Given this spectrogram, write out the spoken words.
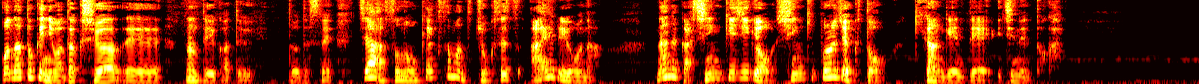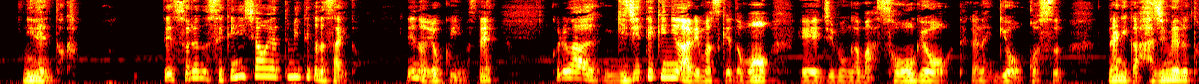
こんな時に私は、えー、なんというかというとですね、じゃあそのお客様と直接会えるような、何か新規事業、新規プロジェクト、期間限定1年とか、2年とか。で、それの責任者をやってみてくださいというのをよく言いますね。これは疑似的にはありますけども、えー、自分がまあ創業というかね、業を起こす、何か始めると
